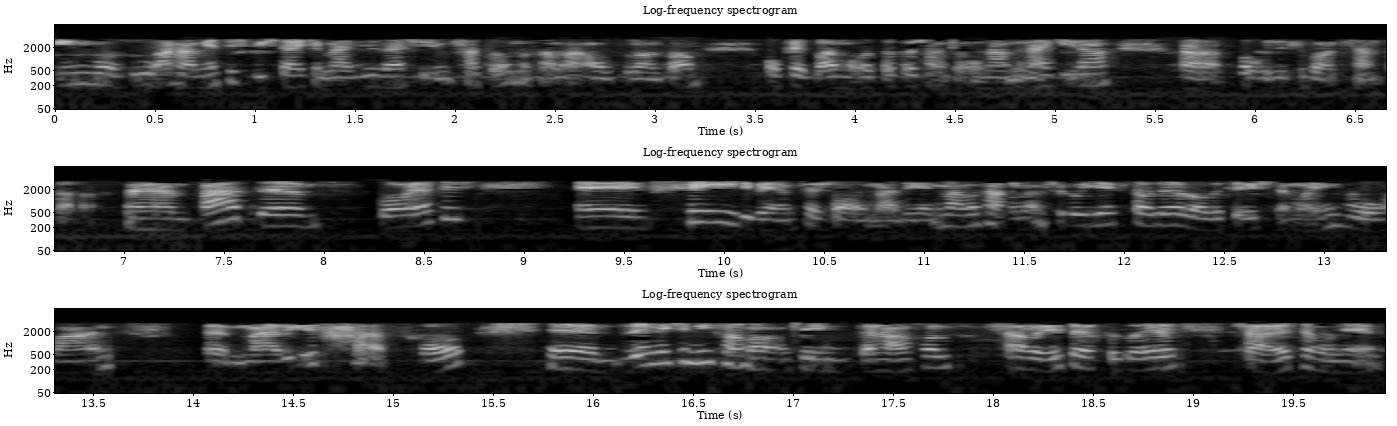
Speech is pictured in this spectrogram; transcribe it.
این موضوع اهمیتش بیشتر که مریض نشیم حتی مثلا آنفولانزام خب خیلی باید مواظب باشم که اونم نگیرم با وجود که واکسن زدم. بعد واقعیتش خیلی بهم فشار اومده. یعنی من تقریبا شده یک سال رابطه اجتماعی واقعا مریض هست خب. ضمن که می‌فهمم که این به هر حال شرایط اقتضای شرایطمونه.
